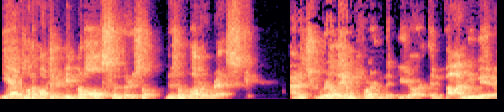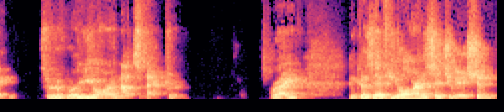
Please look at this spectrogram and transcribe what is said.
Yeah a lot of opportunity but also there's a there's a lot of risk. And it's really important that you are evaluating sort of where you are in that spectrum right? Because if you are in a situation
